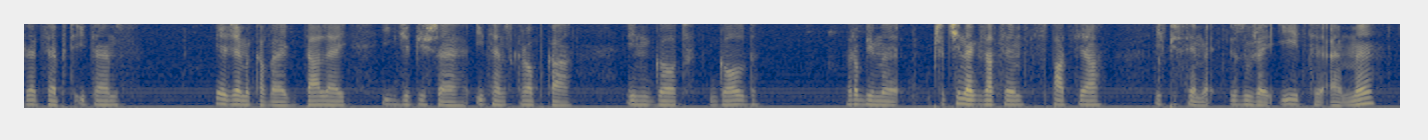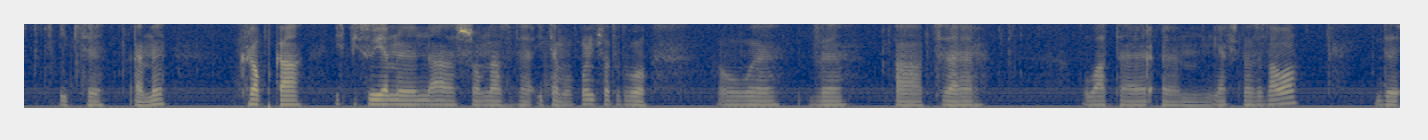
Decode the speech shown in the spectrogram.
Recept items. Jedziemy kawałek dalej i gdzie pisze items.ingot gold. Robimy przecinek za tym, spacja i wpisujemy z dłużej itm itm kropka i wpisujemy naszą nazwę itemu. W moim przypadku to było w water water em, jak się nazywało? D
